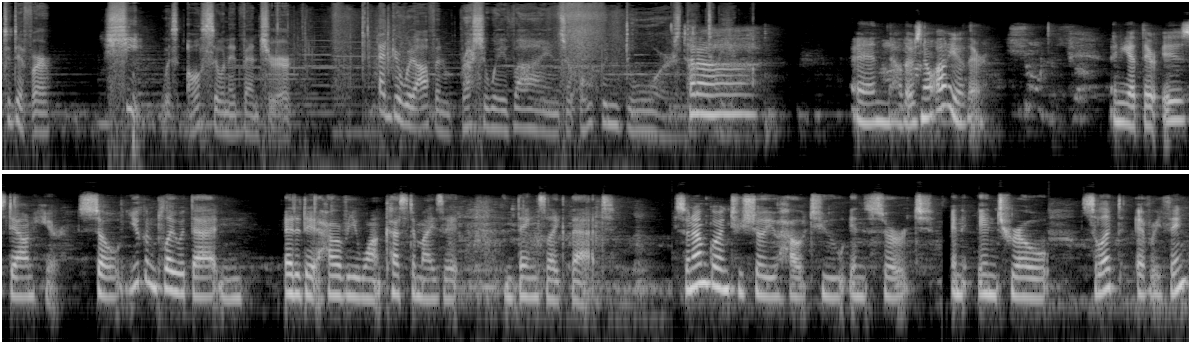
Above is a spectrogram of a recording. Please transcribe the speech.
To differ. She was also an adventurer. Edgar would often brush away vines or open doors. thought to be Ta-da! And now there's no audio there. And yet there is down here. So you can play with that and edit it however you want, customize it, and things like that. So now I'm going to show you how to insert an intro. Select everything.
